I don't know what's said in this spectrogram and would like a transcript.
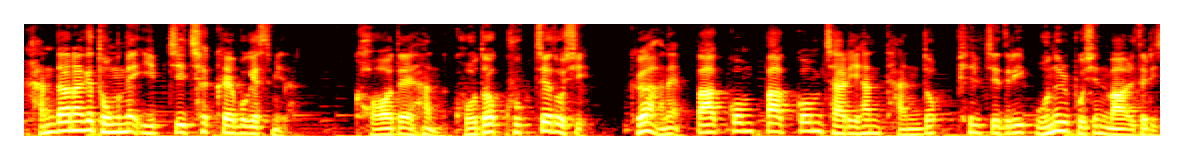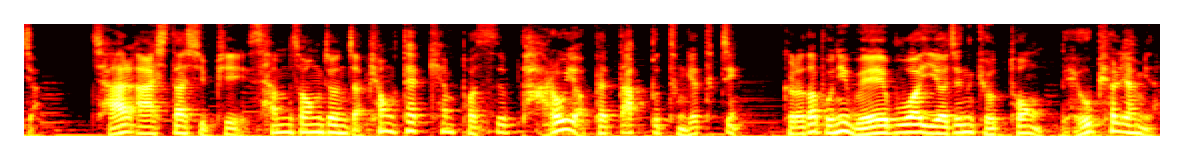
간단하게 동네 입지 체크해 보겠습니다. 거대한 고덕 국제도시 그 안에 빠꼼빠꼼 자리한 단독 필지들이 오늘 보신 마을들이죠. 잘 아시다시피 삼성전자 평택 캠퍼스 바로 옆에 딱 붙은 게 특징. 그러다 보니 외부와 이어진 교통 매우 편리합니다.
